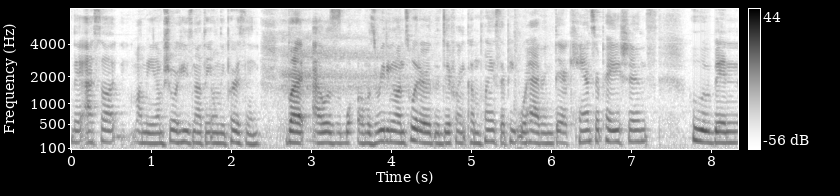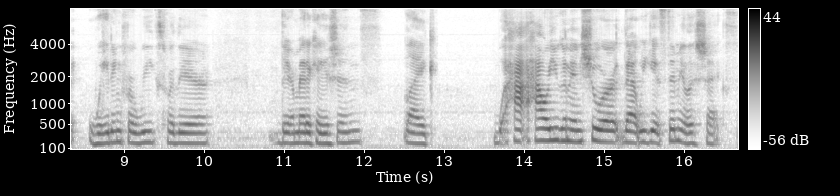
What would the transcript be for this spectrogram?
They, I saw. it- I mean, I'm sure he's not the only person, but I was I was reading on Twitter the different complaints that people were having. Their cancer patients who have been waiting for weeks for their their medications. Like, how how are you going to ensure that we get stimulus checks?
